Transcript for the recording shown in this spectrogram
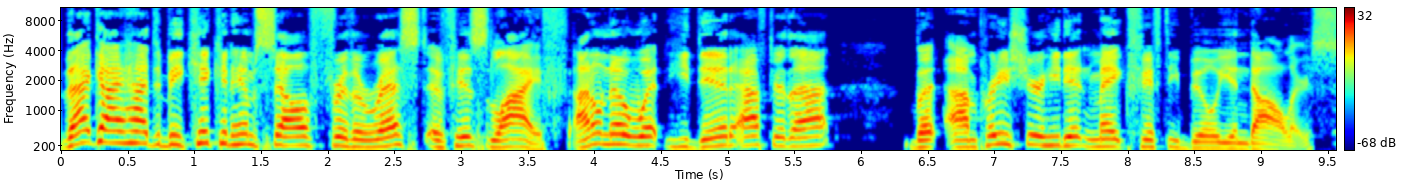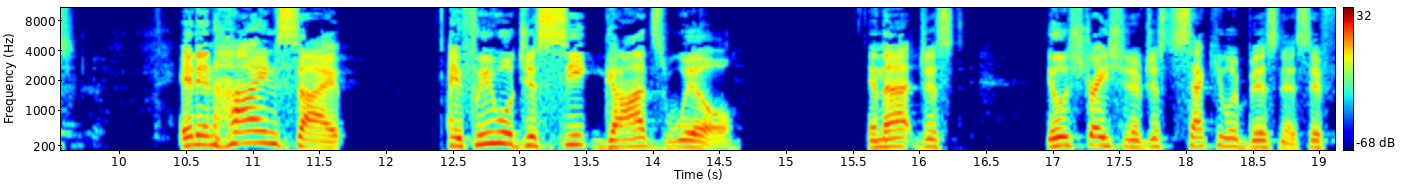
that guy had to be kicking himself for the rest of his life. I don't know what he did after that, but I'm pretty sure he didn't make fifty billion dollars. And in hindsight, if we will just seek God's will, and that just illustration of just secular business, if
